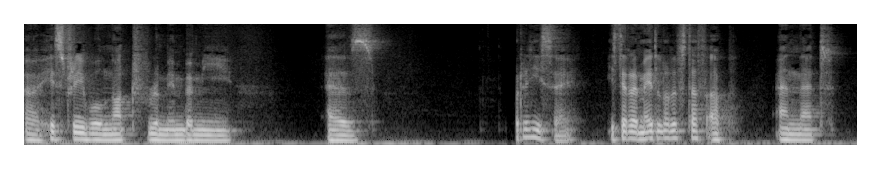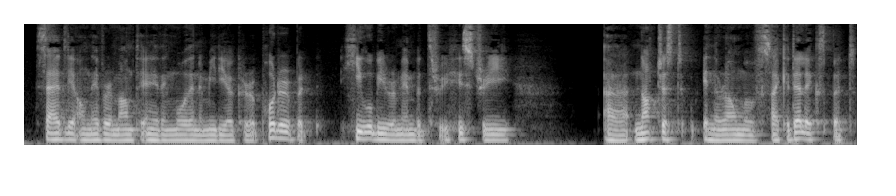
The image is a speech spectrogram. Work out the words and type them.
uh, history will not remember me as. What did he say? He said I made a lot of stuff up, and that sadly I'll never amount to anything more than a mediocre reporter, but he will be remembered through history, uh, not just in the realm of psychedelics, but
